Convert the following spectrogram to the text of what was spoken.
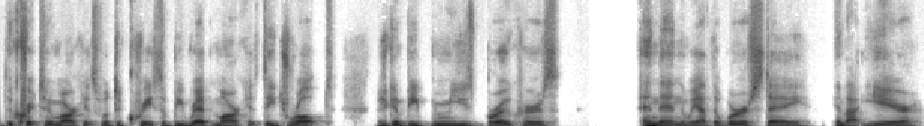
the, crypto markets would decrease, would be red markets. They dropped. There's going to be bemused brokers. And then we had the worst day in that year.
